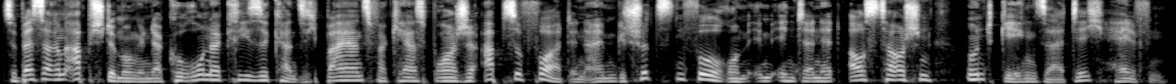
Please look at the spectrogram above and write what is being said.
Zur besseren Abstimmung in der Corona-Krise kann sich Bayerns Verkehrsbranche ab sofort in einem geschützten Forum im Internet austauschen und gegenseitig helfen.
